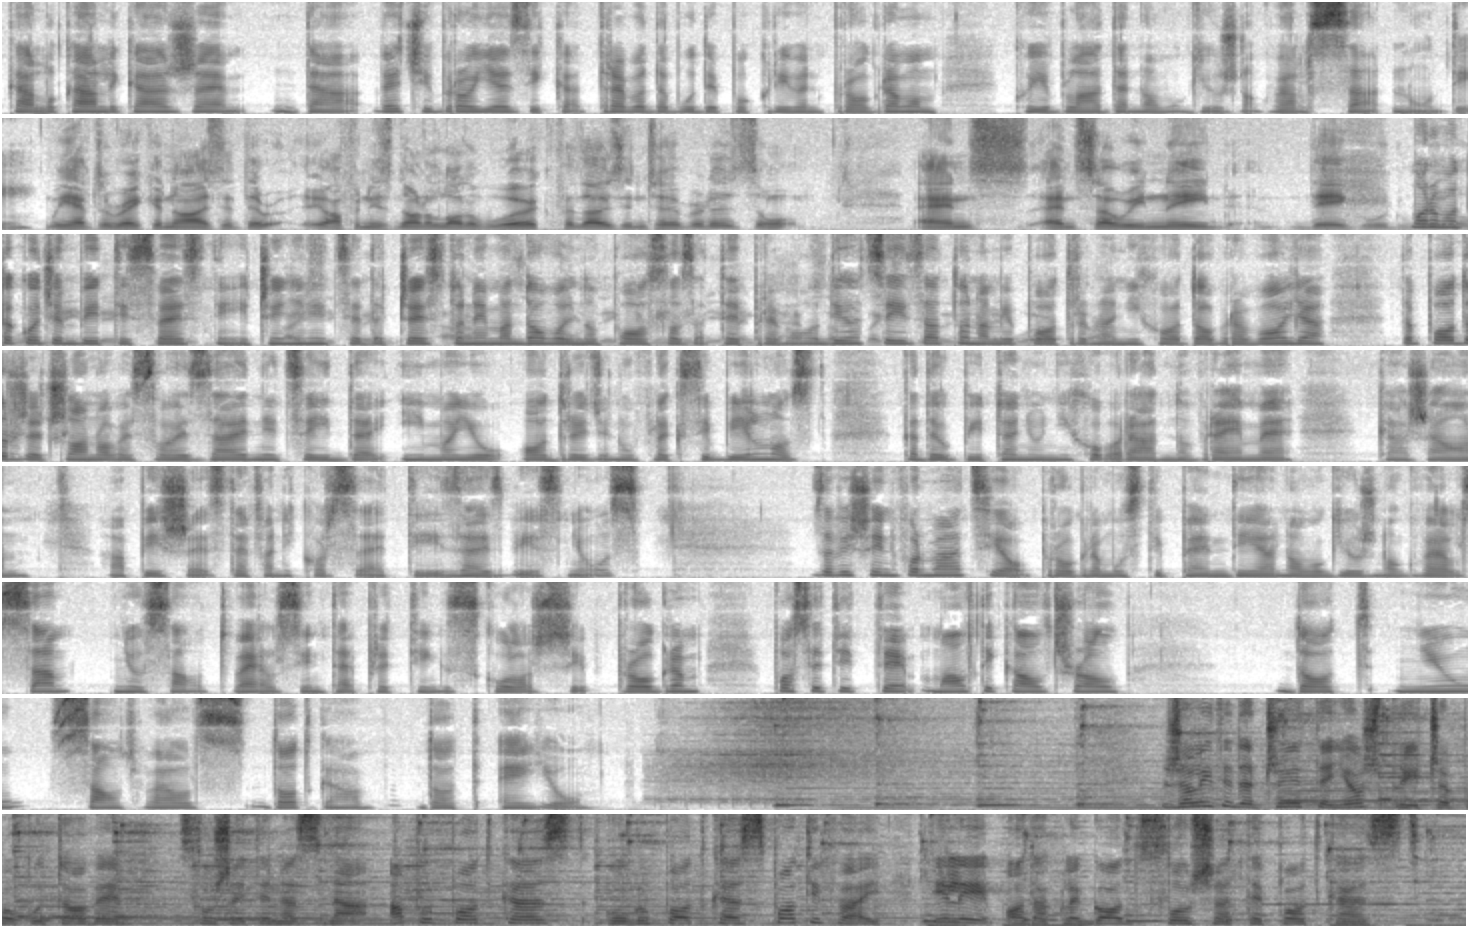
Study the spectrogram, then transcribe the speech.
Karlo Karli kaže da veći broj jezika treba da bude pokriven programom koji vlada Novog Južnog Velsa nudi. We have to recognize that there often is not a lot of work for those interpreters or Moramo također biti svesni i činjenice da često nema dovoljno posla za te prevodioce i zato nam je potrebna njihova dobra volja da podrže članove svoje zajednice i da imaju određenu fleksibilnost kada je u pitanju njihovo radno vreme, kaže on, a piše Stefani Korsetti za SBS News. Za više informacija o programu stipendija Novog Južnog Velsa, New South Wales Interpreting Scholarship Program, posjetite multicultural.newsouthwales.gov.au. Želite da čujete još priča poput ove? Slušajte nas na Apple Podcast, Google Podcast, Spotify ili odakle god slušate podcast.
